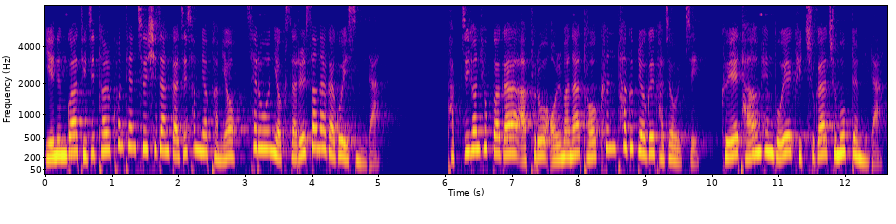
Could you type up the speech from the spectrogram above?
예능과 디지털 콘텐츠 시장까지 섭렵하며 새로운 역사를 써나가고 있습니다. 박지현 효과가 앞으로 얼마나 더 큰 파급력을 가져올지 그의 다음 행보에 귀추가 주목됩니다.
